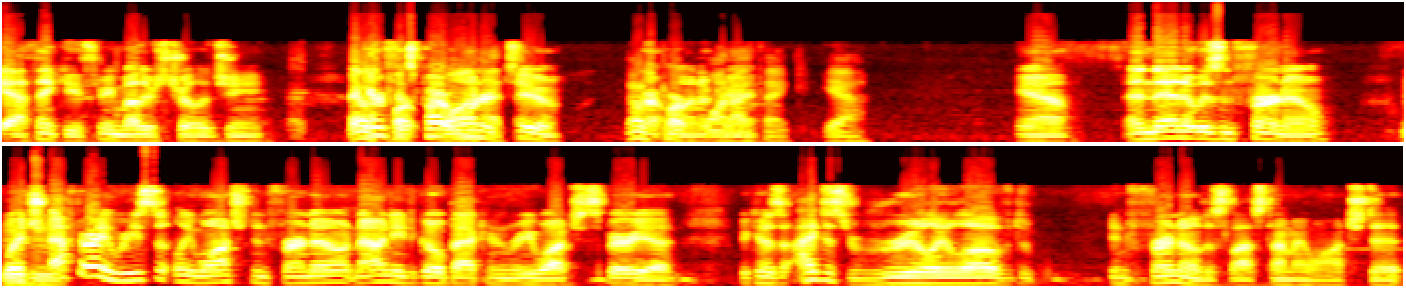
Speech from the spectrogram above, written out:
yeah thank you three mothers trilogy. That I wonder if it's part one, I or think. two. That was Part part, one, one, I think. Yeah. Yeah, and then it was Inferno. Which, Mhm. after I recently watched Inferno, now I need to go back and rewatch Suspiria because I just really loved Inferno this last time I watched it.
